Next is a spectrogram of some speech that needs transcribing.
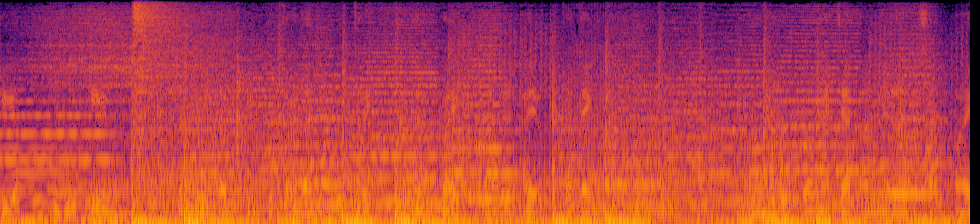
37 tim yang terdiri dari tim putra dan putri. Dan baik ayo kita tengok bagaimana uh, pengecatannya sampai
